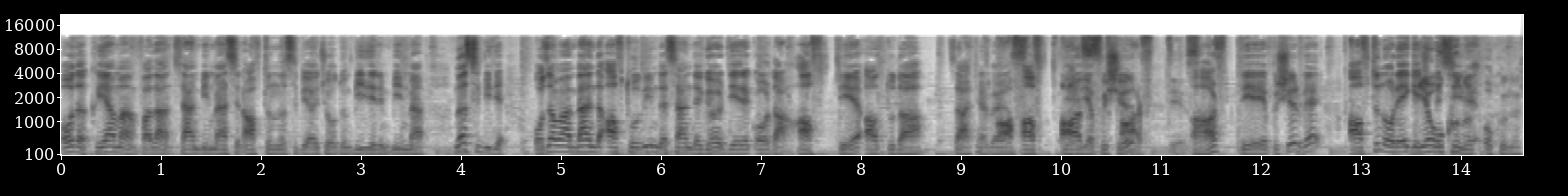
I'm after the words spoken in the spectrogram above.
O da kıyamam falan. Sen bilmezsin aftın nasıl bir acı olduğunu. Bilirim bilmem. Nasıl bilir? O zaman ben de aft olayım da sen de gör diyerek orada aft diye alt dudağı zaten böyle aft, Aft, diye arf, yapışır. arf diye. Arf diye yapışır ve aftın oraya geçmesiyle okunur.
